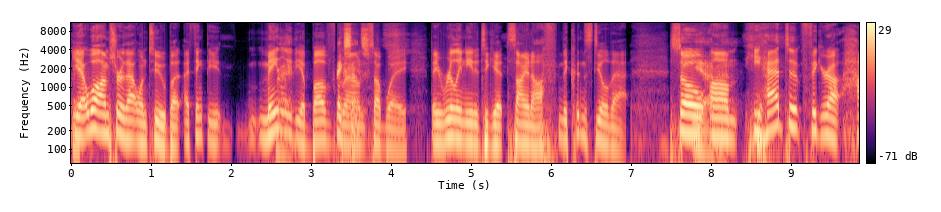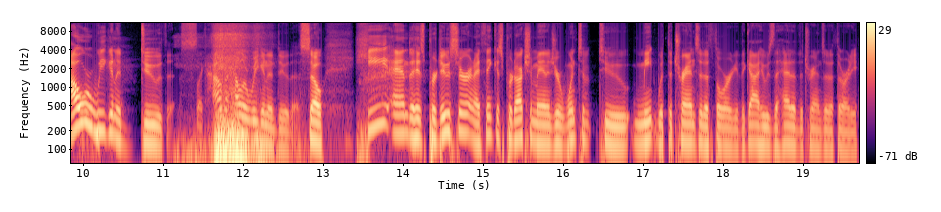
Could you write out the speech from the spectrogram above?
Yeah, well, I'm sure that one too, but I think the mainly Right. the above Makes ground sense. subway, they really needed to get sign off. They couldn't steal that. So Yeah, um, he had to figure out how are we going to do this? Like, how the hell are we going to do this? So he and his producer and I think his production manager went to, to meet with the transit authority, the guy who was the head of the transit authority.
